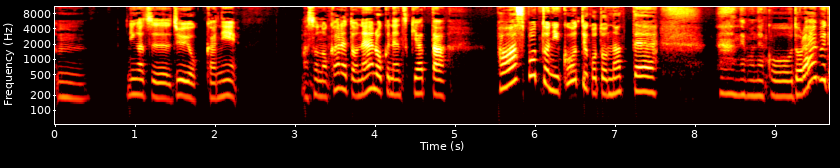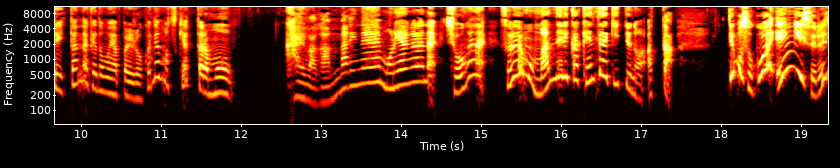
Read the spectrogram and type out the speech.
うん、2月14日に、まあ、その彼とね、6年付き合ったパワースポットに行こうっていうことになって、うん、でもね、こう、ドライブで行ったんだけども、やっぱり6年も付き合ったらもう、会話があんまりね、盛り上がらない。しょうがない。それはもうマンネリか倦怠期っていうのはあった。でもそこは演技するじ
